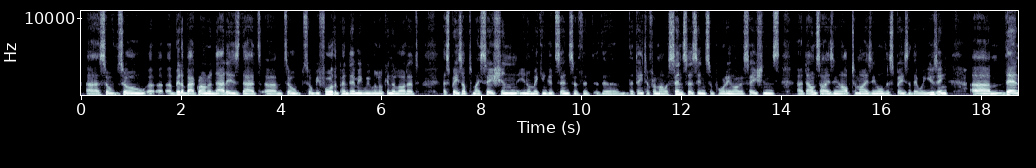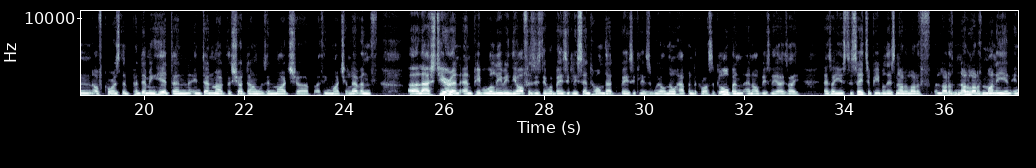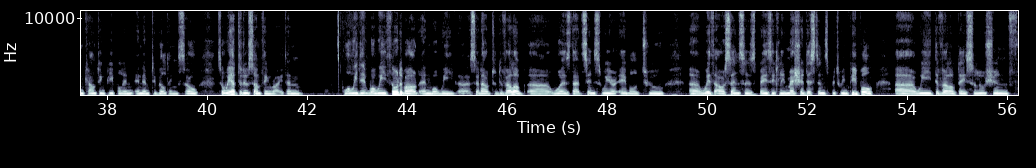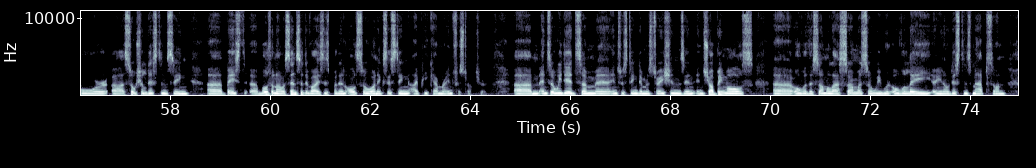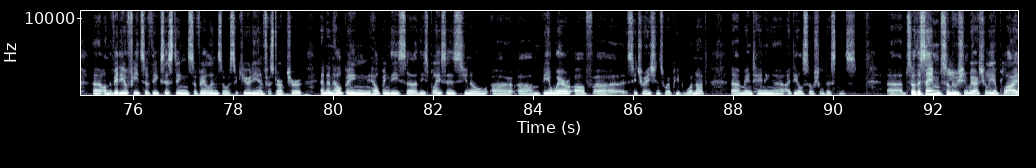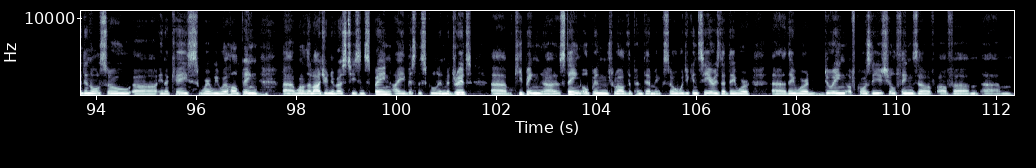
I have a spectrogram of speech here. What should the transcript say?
Uh, so, so a, a, bit of background on that is that um, so so before the pandemic, we were looking a lot at uh, space optimization. You know, making good sense of the the, the data from our sensors in supporting organizations, uh, downsizing and optimizing all the space that they were using. Um, then, of course, the pandemic hit, and in Denmark, the shutdown was in March. I think March 11th uh, last year, and and people were leaving the offices. They were basically sent home. That basically, as we all know, happened across the globe. And and obviously, as I as I used to say to people, there's not a lot of a lot of not a lot of money in, in counting people in, in empty buildings. So so we had to do something right. And what we did, what we thought about, and what we uh, set out to develop uh, was that since we are able to, uh, with our sensors, basically measure distance between people, uh, we developed a solution for uh, social distancing uh, based both on our sensor devices, but then also on existing IP camera infrastructure. Um, and so we did some interesting demonstrations in, in shopping malls uh, over the summer last summer. So we would overlay, you know, distance maps on uh, on the video feeds of the existing surveillance or security infrastructure, and then helping helping these uh, these places, you know, uh, um, be aware of uh, situations where people were not uh, maintaining ideal social distance. Uh, so the same solution we actually applied, and also in a case where we were helping one of the large universities in Spain, IE Business School in Madrid, uh, keeping uh, staying open throughout the pandemic. So what you can see here is that they were uh, they were doing, of course, the usual things of of um, um,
